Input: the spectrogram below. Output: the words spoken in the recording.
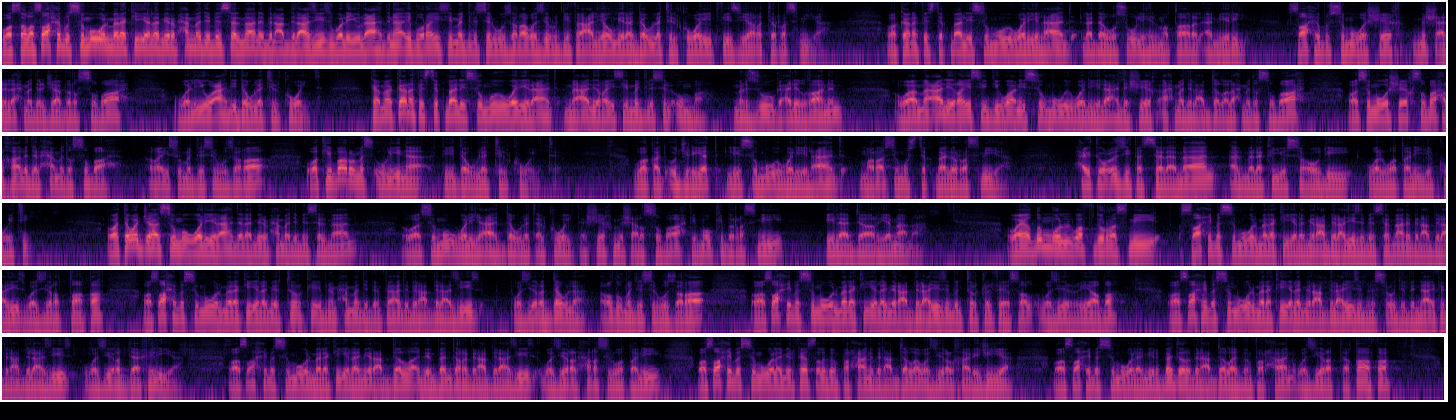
وصل صاحب السمو الملكي الأمير محمد بن سلمان بن عبد العزيز ولي العهد نائب رئيس مجلس الوزراء وزير الدفاع اليوم إلى دولة الكويت في زيارة رسمية. وكان في استقبال سمو ولي العهد لدى وصوله المطار الأميري صاحب السمو الشيخ مشعل الأحمد الجابر الصباح ولي عهد دولة الكويت. كما كان في استقبال سمو ولي العهد معالي رئيس مجلس الأمة مرزوق علي الغانم ومعالي رئيس ديوان سمو ولي العهد الشيخ أحمد العبد الله الأحمد الصباح وسمو الشيخ صباح الخالد الحمد الصباح رئيس مجلس الوزراء وكبار المسؤولين في دولة الكويت. وقد أجريت لسمو ولي العهد مراسم استقبال رسمية حيث عزف السلامان الملكي السعودي والوطني الكويتي. وتوجه سمو ولي العهد الأمير محمد بن سلمان وسمو ولي عهد دولة الكويت الشيخ مشعل الصباح في موكب رسمي إلى دار يمامة. ويضم الوفد الرسمي صاحب السمو الملكي الأمير عبد العزيز بن سلمان بن عبد العزيز وزير الطاقة وصاحب السمو الملكي الأمير تركي بن محمد بن فهد بن عبد العزيز وزير الدولة عضو مجلس الوزراء وصاحب السمو الملكي الأمير عبد العزيز بن تركي الفيصل وزير الرياضة وصاحب السمو الملكي الأمير عبد العزيز بن سعود بن نايف بن عبد العزيز وزير الداخلية. وصاحب السمو الملكي الأمير عبد الله بن بندر بن عبد العزيز وزير الحرس الوطني وصاحب السمو الأمير فيصل بن فرحان بن عبد الله وزير الخارجية وصاحب السمو الأمير بدر بن عبد الله بن فرحان وزير الثقافة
